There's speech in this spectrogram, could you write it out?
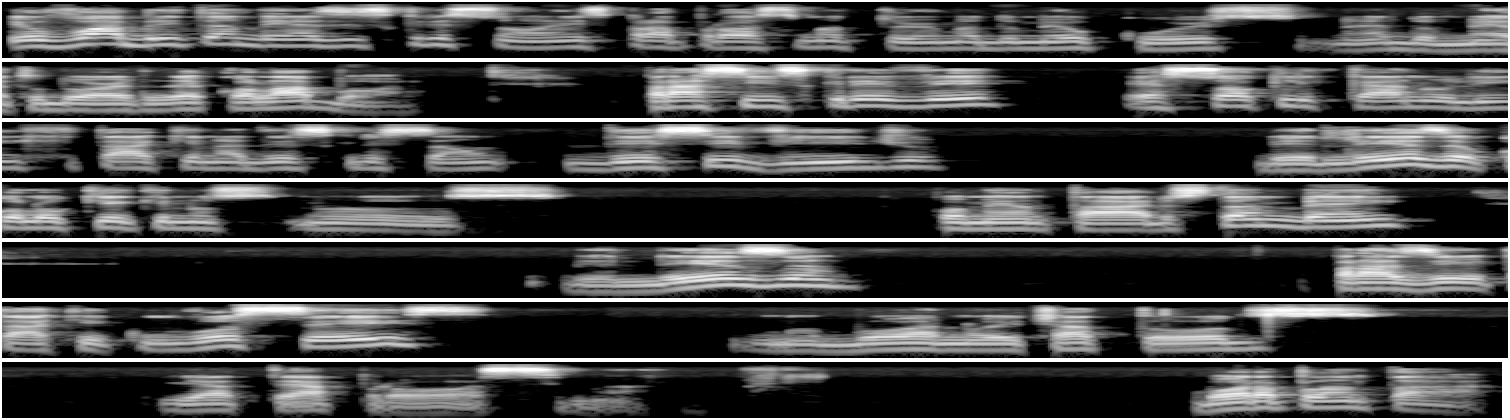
eu vou abrir também as inscrições para a próxima turma do meu curso, né, do Método Horta da Colabora. Para se inscrever, é só clicar no link que está aqui na descrição desse vídeo. Beleza? Eu coloquei aqui nos, nos comentários também. Beleza? Prazer estar aqui com vocês. Uma boa noite a todos e até a próxima. Bora plantar!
